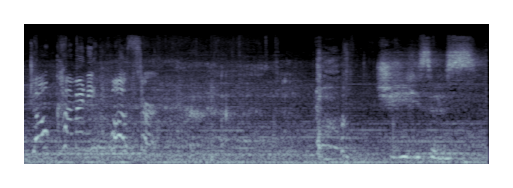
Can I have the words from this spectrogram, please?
him! Don't come any closer! Jesus.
